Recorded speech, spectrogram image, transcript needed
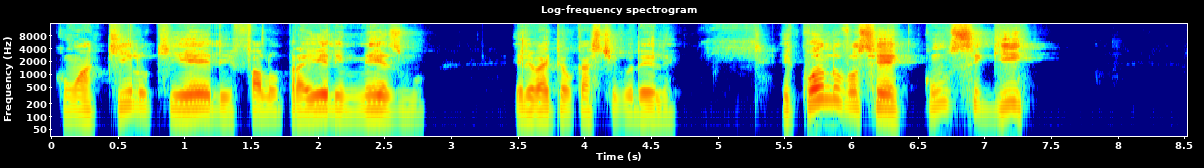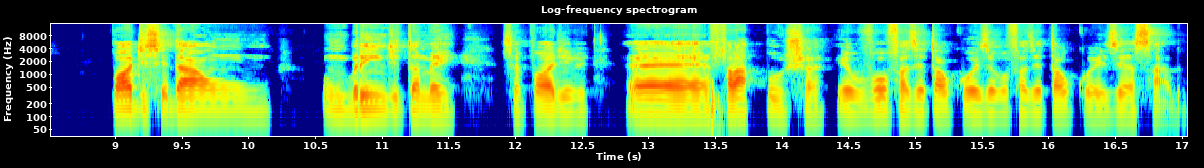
com aquilo que ele falou para ele mesmo, ele vai ter o castigo dele. E quando você conseguir, pode se dar um, um brinde também. Você pode é, falar, puxa, eu vou fazer tal coisa, eu vou fazer tal coisa, e assado.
